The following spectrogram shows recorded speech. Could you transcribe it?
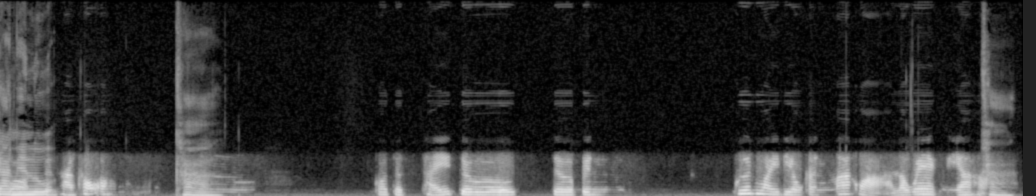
การเรียนรู้เดินทางเข้าออกค่ะ ก็จะใช้เจอเจอเป็นเพื่อนวัยเดียวกันมากกว่าละแวกเนี้ยค่ะค่ะอืม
